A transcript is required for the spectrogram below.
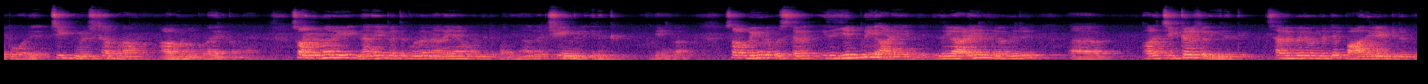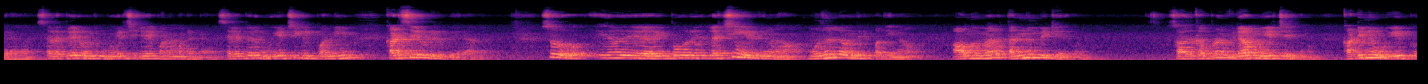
இப்போ ஒரு சீஃப் மினிஸ்டர் கூட ஆகணும்னு கூட இருக்காங்க. ஸோ அந்த மாதிரி நிறைய பேத்துக்குள்ளே நிறையா வந்துட்டு பார்த்தீங்கன்னா லட்சியங்கள் இருக்குது ஓகேங்களா? ஸோ அப்படிங்கிற பட்சத்தில் இது எப்படி அடையிறது? இதில் அடையிறதுல வந்துட்டு பல சிக்கல்கள் இருக்குது சில பேர் வந்துட்டு பாதியிலே விட்டுட்டு போயிடுறாங்க சில பேர் வந்து முயற்சிகளே பண்ண மாட்டேங்கிறாங்க சில பேர் முயற்சிகள் பண்ணியும் கடைசியில் விட்டுட்டு போயிடுறாங்க ஸோ இது வந்து இப்போ ஒரு லட்சியம் இருக்குங்கன்னா முதல்ல வந்துட்டு பார்த்தீங்கன்னா அவங்க மேலே தன்னம்பிக்கை இருக்கணும். ஸோ அதுக்கப்புறம் விடாமுயற்சி இருக்கணும். கடின உழைப்பு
